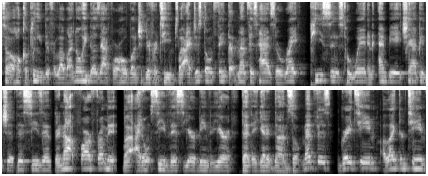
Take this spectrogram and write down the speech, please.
to a completely different level. I know he does that for a whole bunch of different teams, but I just don't think that Memphis has the right pieces to win an NBA championship this season. They're not far from it, but I don't see this year being the year that they get it done. So, Memphis, great team. I like their team,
